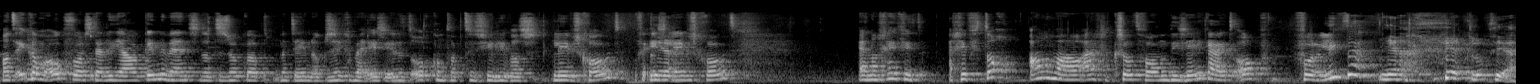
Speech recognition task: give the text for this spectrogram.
Want ik kan me ook voorstellen, jouw kinderwens, dat is ook wat meteen ook zichtbaar is in het oogcontact tussen jullie, was levensgroot. Of is Ja. levensgroot. En dan geef je, het, geef je toch allemaal eigenlijk een soort van die zekerheid op voor de liefde. ja, ja, klopt, ja.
